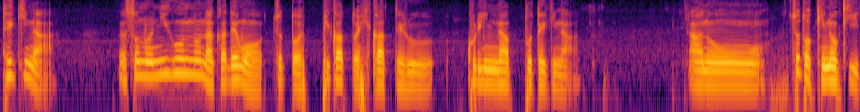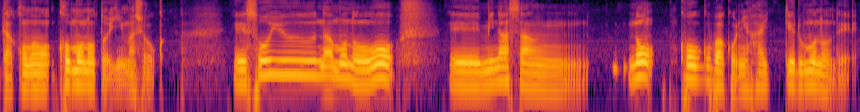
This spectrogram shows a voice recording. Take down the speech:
的な、その2軍の中でもちょっとピカッと光ってるクリーンナップ的な、あのー、ちょっと気の利いた小物と言いましょうか。えー、そういうなものを、えー、皆さんの工具箱に入っているもので、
